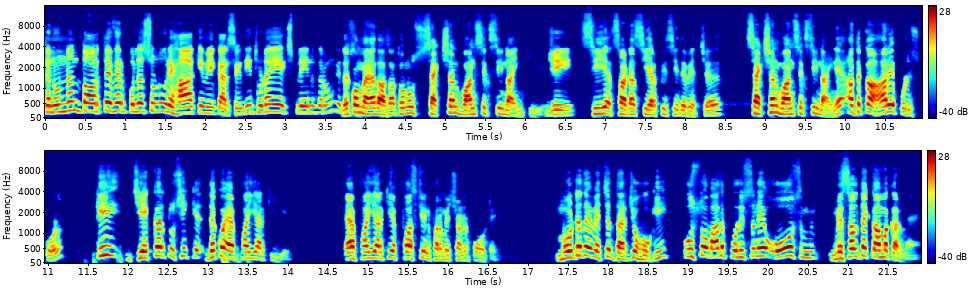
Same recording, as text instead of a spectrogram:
ਕਾਨੂੰਨਨ ਤੌਰ ਤੇ ਫਿਰ ਪੁਲਿਸ ਉਹਨੂੰ ਰਿਹਾ ਕਿਵੇਂ ਕਰ ਸਕਦੀ? ਥੋੜਾ ਇਹ ਐਕਸਪਲੇਨ ਕਰੋਗੇ ਦੇਖੋ? ਮੈਂ ਦੱਸਦਾ ਤੁਹਾਨੂੰ ਸੈਕਸ਼ਨ 169 ਕੀ ਹੈ। ਜੀ। ਸੀ ਸਾਡਾ ਸੀਆਰਪੀਸੀ ਦੇ ਵਿੱਚ। ਸੈਕਸ਼ਨ 169 ਹੈ ਅਧਿਕਾਰ ਹੈ ਪੁਲਿਸ ਕੋਲ ਕਿ ਜੇਕਰ ਤੁਸੀਂ ਦੇਖੋ ਐਫ ਆਈ ਆਰ ਕੀ ਹੈ? ਐਫ ਆਈ ਆਰ ਕੀ ਹੈ? ਫਸਟ ਇਨਫੋਰਮੇਸ਼ਨ ਰਿਪੋਰਟ ਹੈ। ਮੋਟਰ ਦੇ ਵਿੱਚ ਦਰਜ ਹੋਗੀ ਉਸ ਤੋਂ ਬਾਅਦ ਪੁਲਿਸ ਨੇ ਉਸ ਮਿਸਲ ਤੇ ਕੰਮ ਕਰਨਾ ਹੈ।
